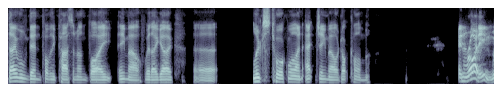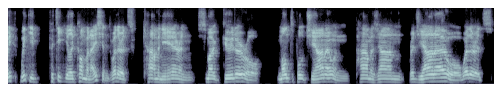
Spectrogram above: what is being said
they will then probably pass it on by email where they go, uh, Luke's Talkwine at gmail.com. And write in with, with your particular combinations, whether it's Carmenere and smoked Gouda or Montepulciano and Parmesan Reggiano, or whether it's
